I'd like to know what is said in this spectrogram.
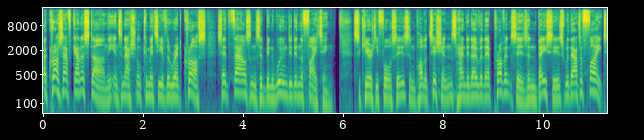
Across Afghanistan, the International Committee of the Red Cross said thousands had been wounded in the fighting. Security forces and politicians handed over their provinces and bases without a fight,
